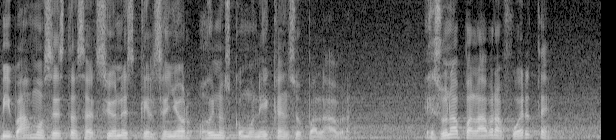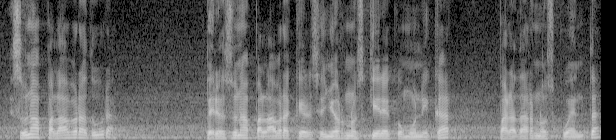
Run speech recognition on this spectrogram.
vivamos estas acciones que el Señor hoy nos comunica en su palabra. Es una palabra fuerte, es una palabra dura, pero es una palabra que el Señor nos quiere comunicar para darnos cuenta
